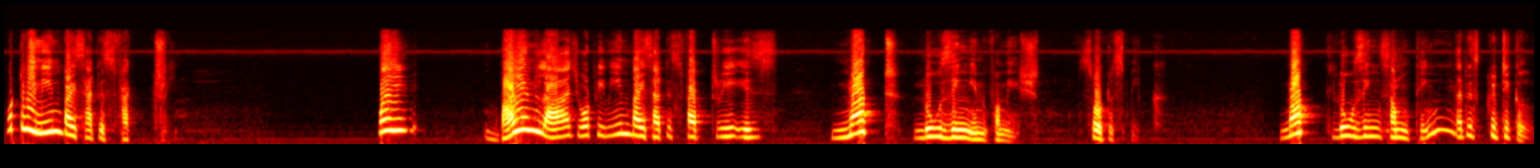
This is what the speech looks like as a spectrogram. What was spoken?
What do we mean by satisfactory? Well, by and large what we mean by satisfactory is not losing information, so to speak, not losing something that is critical.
